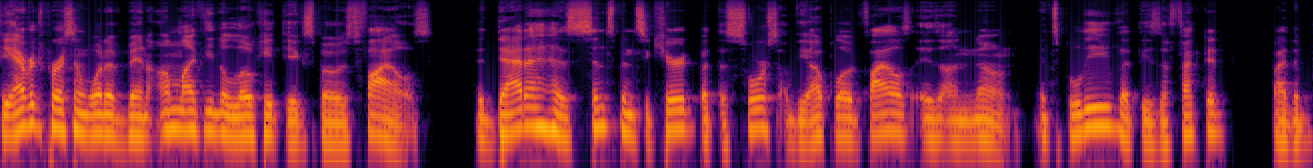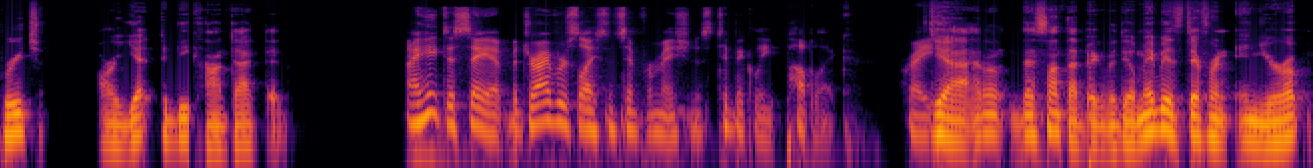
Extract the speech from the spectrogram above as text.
The average person would have been unlikely to locate the exposed files. The data has since been secured, but the source of the upload files is unknown. It's believed that these affected by the breach are yet to be contacted. I hate to say it, but driver's license information is typically public, right? Yeah, I don't. That's not that big of a deal. Maybe it's different in Europe.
